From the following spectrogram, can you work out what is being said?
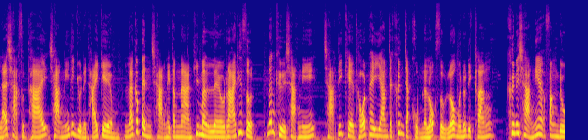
และฉากสุดท้าย ฉากนี้จะอยู่ในท้ายเกม และก็เป็นฉากในตำนานที่มันเลวร้ายที่สุด นั่นคือฉากนี้ฉากที่เคโทสพยายามจะขึ้นจากขุมนรกสู่โลกมนุษย์อีกครั้ง คือในฉากเนี่ยฟังดู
